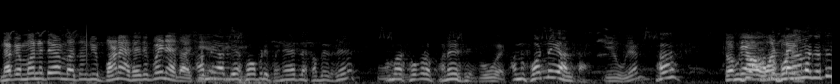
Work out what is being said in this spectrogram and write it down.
ના કે મને તો એમ હતું કે ભણ્યા છે તે ભણ્યા હતા અમે આ બે ચોપડી ભણ્યા એટલે ખબર છે. અમારો છોકરો ભણે છે. અમે ફોન નહીં હાલતા. એવું એમ? હા? તો કે આ તે?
